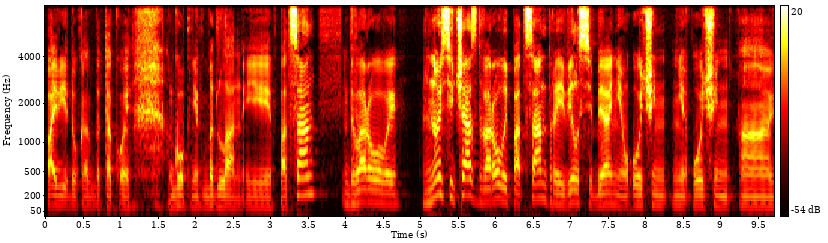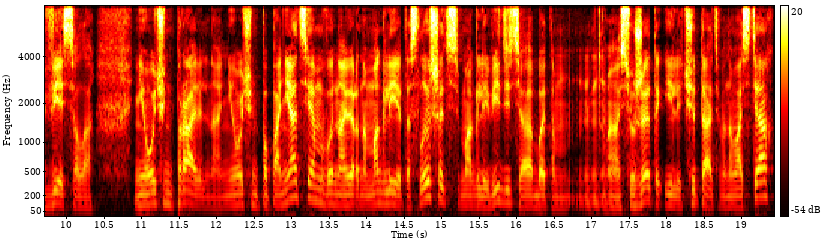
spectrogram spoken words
по виду как бы такой гопник, быдлан и пацан дворовый. Но сейчас дворовый пацан проявил себя не очень, не очень э, весело, не очень правильно, не очень по понятиям. Вы, наверное, могли это слышать, могли видеть об этом э, сюжеты или читать в новостях.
